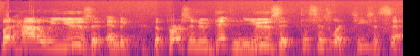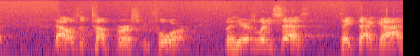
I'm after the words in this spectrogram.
But how do we use it? And the, the person who didn't use it, this is what Jesus said. That was a tough verse before. But here's what he says Take that guy,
